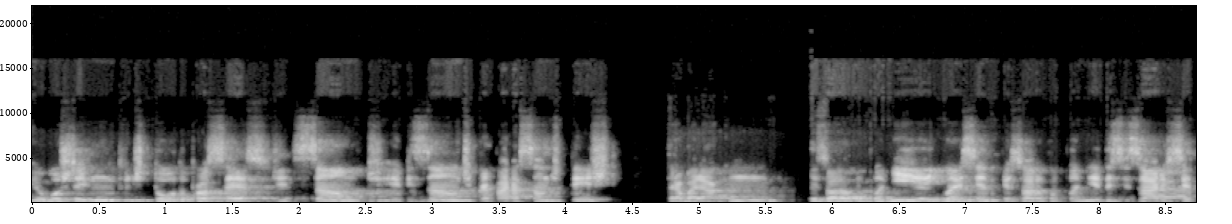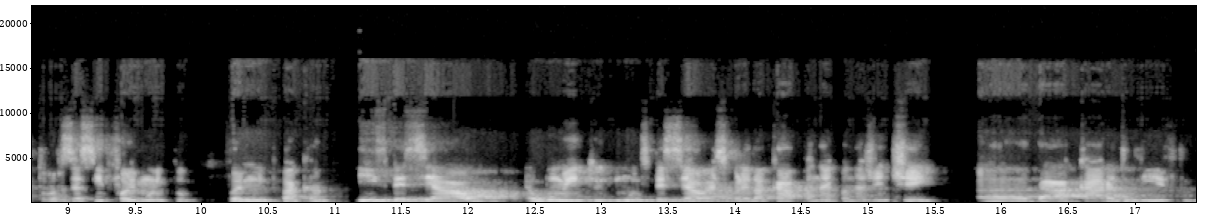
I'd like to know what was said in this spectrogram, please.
eu gostei muito de todo o processo de edição, de revisão, de preparação de texto. Trabalhar com pessoal da companhia e conhecendo o pessoal da companhia desses vários setores, assim, foi muito foi muito bacana. Em especial, é um momento muito especial é a escolha da capa, né? Quando a gente uh, dá a cara do livro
